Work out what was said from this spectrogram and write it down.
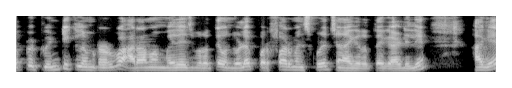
ಅಪ್ ಟು ಟ್ವೆಂಟಿ ಕಿಲೋಮೀಟರ್ವರೆಗೂ ಆರಾಮಾಗಿ ಮೈಲೇಜ್ ಬರುತ್ತೆ. ಒಂದು ಒಳ್ಳೆ ಪರ್ಫಾರ್ಮೆನ್ಸ್ ಕೂಡ ಚೆನ್ನಾಗಿರುತ್ತೆ ಗಾಡಿಲಿ. ಹಾಗೆ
